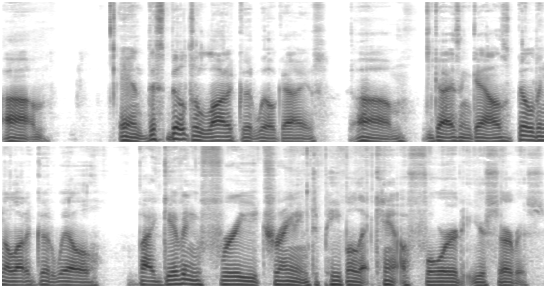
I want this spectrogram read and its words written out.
Um, and this builds a lot of goodwill guys. Um, guys and gals building a lot of goodwill by giving free training to people that can't afford your service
